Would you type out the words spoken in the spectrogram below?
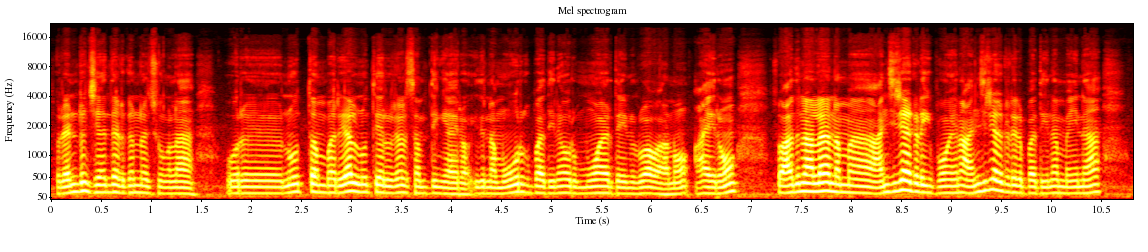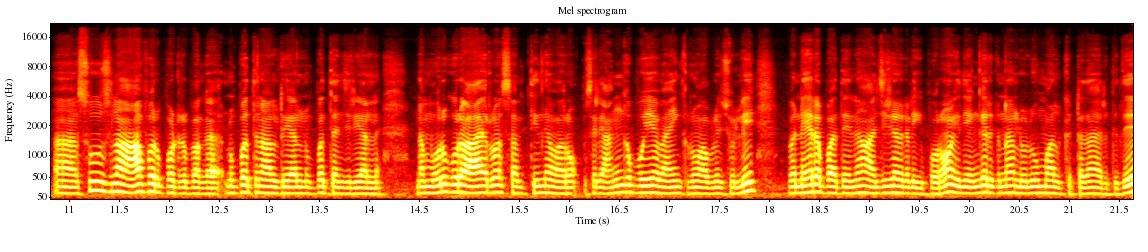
ஸோ ரெண்டும் சேர்ந்து எடுக்கணும்னு வச்சுக்கோங்களேன். ஒரு நூற்றம்பது ரியால் நூற்றி அறுபது ரியால் சம்திங் ஆயிரும். இது நம்ம ஊருக்கு பார்த்தீங்கன்னா ஒரு மூவாயிரத்து ஐநூறுரூவா வரணும் ஆயிரும். ஸோ அதனால நம்ம அஞ்சு ரியால் கடைக்கு போவோம். ஏன்னா அஞ்சு ரியால் கடையில் பார்த்தீங்கன்னா மெயினாக ஷூஸ்லாம் ஆஃபர் போட்டிருப்பாங்க. முப்பத்தி நாலு ரியால் முப்பத்தஞ்சு ரியால்னு. நம்ம ஊருக்கு ஒரு ஆயிரரூவா சம்திங் தான் வரும். சரி அங்கே போய் வாங்கிக்கணும் அப்படின்னு சொல்லி இப்போ நேராக பார்த்தீங்கன்னா அஞ்சு ரியால் கடைக்கு போகிறோம் இது எங்கே இருக்குன்னா லுலு மால் கிட்ட தான் இருக்குது.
